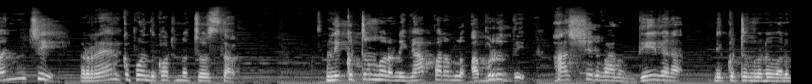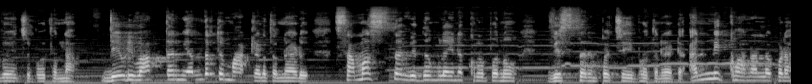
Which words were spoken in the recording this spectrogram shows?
మంచి ర్యాంక్ పొందుకోవటం చూస్తావు నీ కుటుంబంలో నీ వ్యాపారంలో అభివృద్ధి ఆశీర్వాదం దీవెన నీ కుటుంబంలో నువ్వు అనుభవించబోతున్నా. దేవుడి వాగ్దాన్ని అందరితో మాట్లాడుతున్నాడు. సమస్త విధములైన కృపను విస్తరింప చేయబోతున్నట్టు అన్ని కోణాల్లో కూడా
